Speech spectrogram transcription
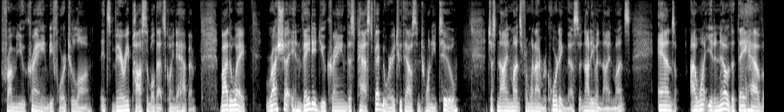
from Ukraine before too long. It's very possible that's going to happen. By the way, Russia invaded Ukraine this past February 2022, just nine months from when I'm recording this, not even nine months. And I want you to know that they have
